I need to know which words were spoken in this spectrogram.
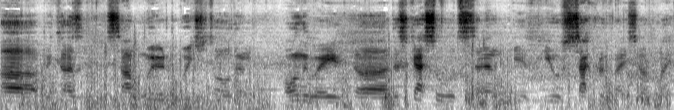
uh, because some weird witch told him only way uh, this castle would stand if you sacrifice your life.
